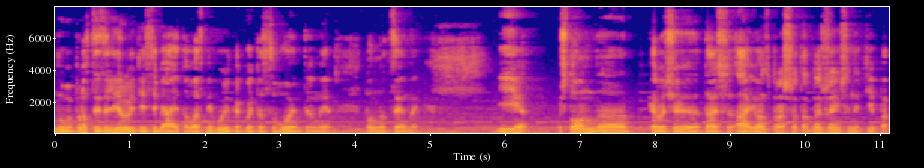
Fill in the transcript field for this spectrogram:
ну, вы просто изолируете себя, это у вас не будет какой-то свой интернет полноценный. И что он э, короче, дальше. А, и он спрашивает одной женщины, типа,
